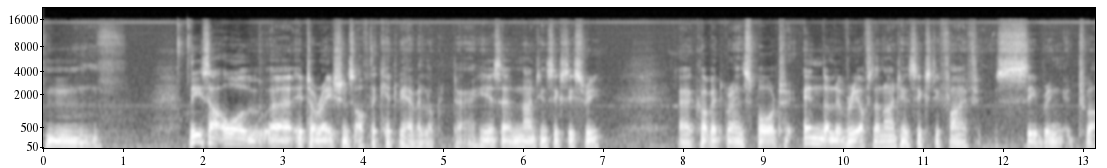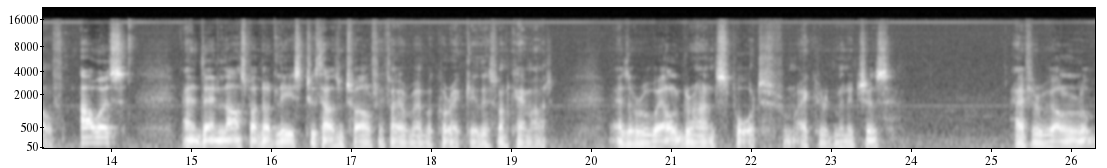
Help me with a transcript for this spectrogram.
Hmm. These are all uh, iterations of the kit we have a look at. Uh, here's a 1963 uh, Corvette Grand Sport in the livery of the 1965 Sebring 12 hours. And then last but not least, 2012, if I remember correctly, this one came out as a Revell Grand Sport from Accurate Miniatures. Have Revell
